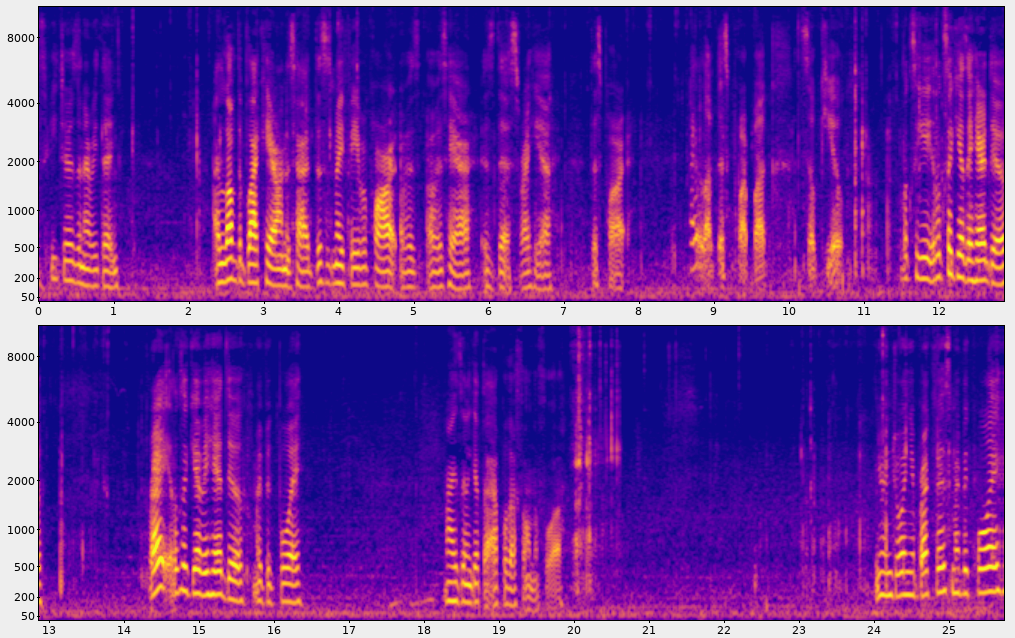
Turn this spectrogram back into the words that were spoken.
his features and everything. I love the black hair on his head. This is my favorite part of his of his hair, is this right here. This part. I love this part, Buck. It's so cute. Looks like he, it looks like he has a hairdo. Right? It looks like you have a hairdo, my big boy. Now he's gonna get the apple that fell on the floor. You're enjoying your breakfast, my big boy?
